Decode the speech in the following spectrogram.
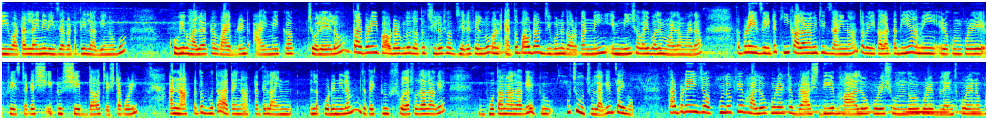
এই ওয়াটার লাইনের এই জায়গাটাতেই লাগিয়ে নেব। খুবই ভালো একটা ভাইব্রেন্ট আই মেকআপ চলে এলো। তারপরে এই পাউডারগুলো যত ছিল সব ঝেড়ে ফেলব। কারণ এত পাউডার জীবনে দরকার নেই। এমনিই সবাই বলে ময়দা ময়দা। তারপরে এই যে এটা কী কালার আমি ঠিক জানি না। তবে এই কালারটা দিয়ে আমি এরকম করে ফেসটাকে একটু শেপ দেওয়ার চেষ্টা করি। আর নাকটা তো ভোতা, তাই নাকটাতে লাইন করে নিলাম। যাতে একটু সোজা সোজা লাগে। ভোতা না লাগে, একটু উঁচু উঁচু লাগে। যাই হোক। তারপরে এই জবগুলোকে ভালো করে একটা ব্রাশ দিয়ে ভালো করে সুন্দর করে ব্লেন্ড করে নেব।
